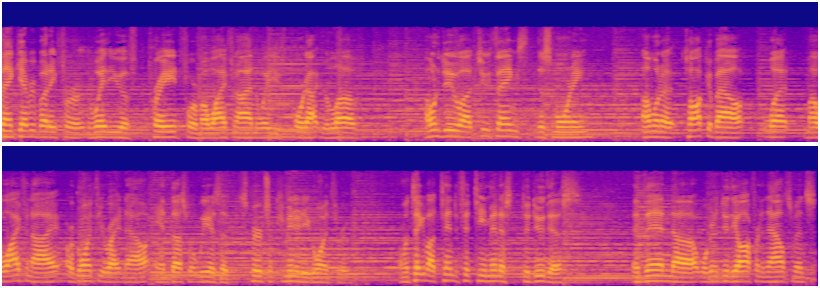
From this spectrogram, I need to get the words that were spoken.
thank everybody for the way that you have prayed for my wife and I and the way you've poured out your love. I want to do uh, two things this morning. I want to talk about what my wife and I are going through right now, and thus what we as a spiritual community are going through. I'm going to take about 10 to 15 minutes to do this, and then uh, we're going to do the offering announcements,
